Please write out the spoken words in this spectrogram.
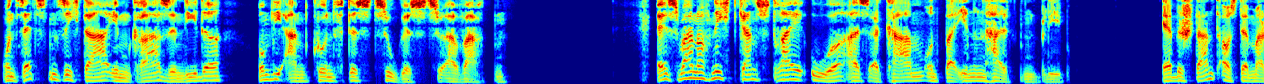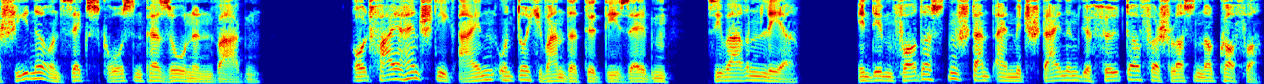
und setzten sich da im Grase nieder, um die Ankunft des Zuges zu erwarten. Es war noch nicht ganz drei Uhr, als er kam und bei ihnen halten blieb. Er bestand aus der Maschine und sechs großen Personenwagen. Old Firehand stieg ein und durchwanderte dieselben, sie waren leer. In dem vordersten stand ein mit Steinen gefüllter, verschlossener Koffer.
